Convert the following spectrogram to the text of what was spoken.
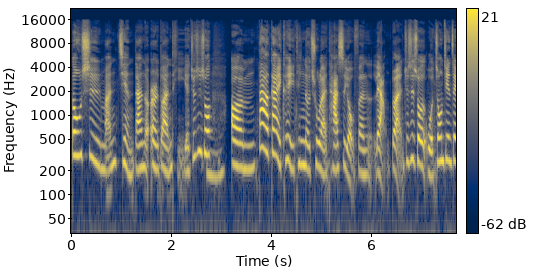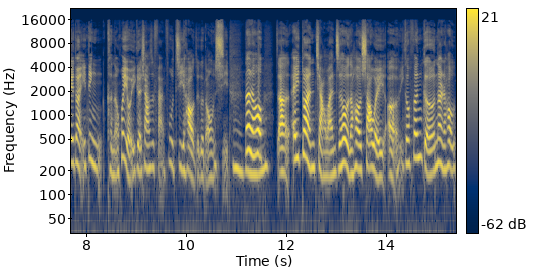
都是蛮简单的二段体，也就是说，嗯，大概可以听得出来，它是有分两段，就是说我中间这一段一定可能会有一个像是反复记号这个东西。那然后呃 A 段讲完之后，然后稍微呃一个分隔，那然后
